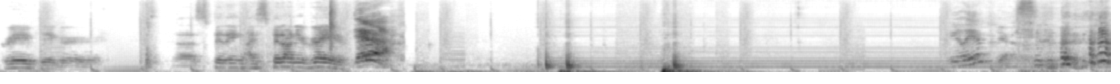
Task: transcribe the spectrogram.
Grave digger. Uh, spitting. I spit on your grave. yeah. Alien. Yes.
